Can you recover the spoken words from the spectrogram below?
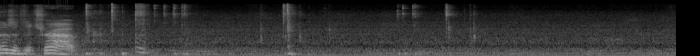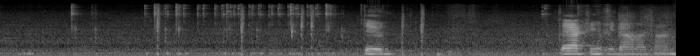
Knows are the trap. Dude. They actually hit me down that time.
